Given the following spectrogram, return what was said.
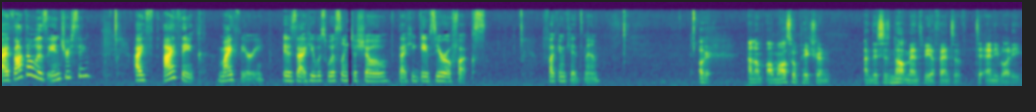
I thought that was interesting. I th- I think my theory is that he was whistling to show that he gave zero fucks. Fucking kids, man. Okay, and I'm I'm also picturing, and this is not meant to be offensive to anybody.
